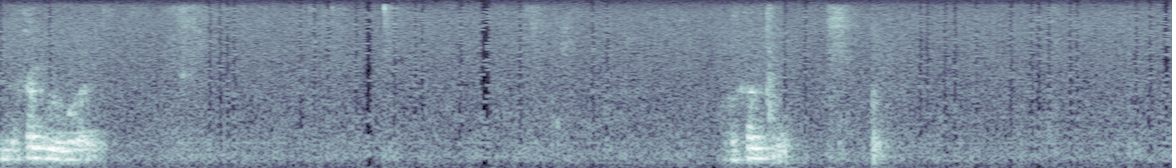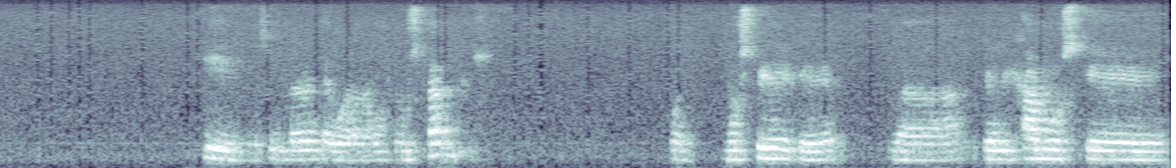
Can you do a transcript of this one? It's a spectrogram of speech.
Un ejemplo por ahí. Por ejemplo y simplemente guardamos los cambios. Bueno, nos pide que, la, que elijamos qué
